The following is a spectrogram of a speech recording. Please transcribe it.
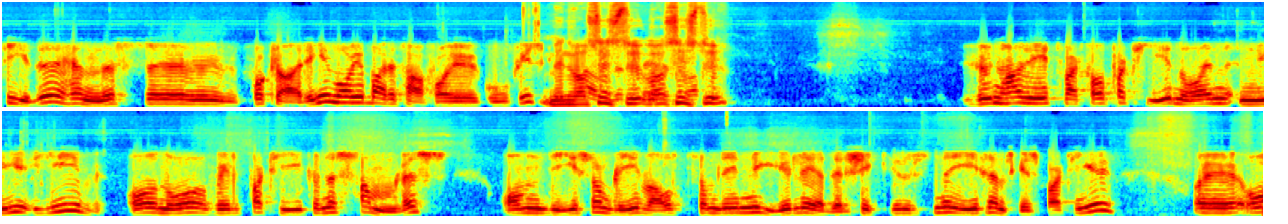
side. Hennes forklaringer må vi bare ta for god fisk. Men hva syns du? Hva syns du? Hun har gitt hvert fall partiet nå en ny giv, og nå vil partiet kunne samles om de som blir valgt som de nye lederskikkelsene i Fremskrittspartiet. Eh, og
